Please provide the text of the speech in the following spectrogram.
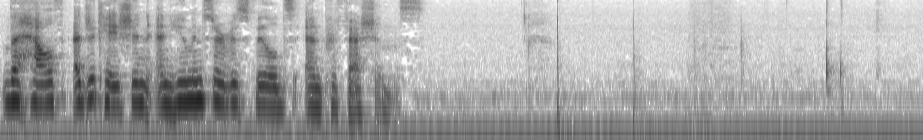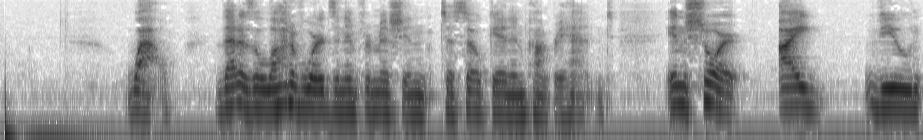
the health, education, and human service fields and professions. Wow, that is a lot of words and information to soak in and comprehend. In short, I view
